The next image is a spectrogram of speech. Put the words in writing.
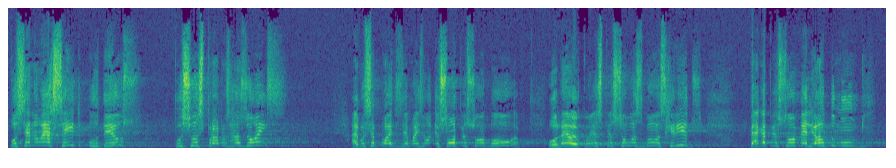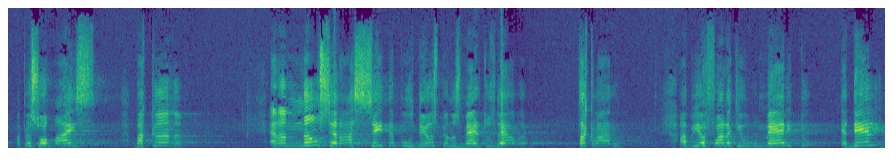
Você não é aceito por Deus por suas próprias razões. Aí você pode dizer, mas eu sou uma pessoa boa. Ô Léo, eu conheço pessoas boas, queridos. Pega a pessoa melhor do mundo, a pessoa mais bacana ela não será aceita por Deus pelos méritos dela. Está claro. A Bíblia fala que o mérito é dele.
